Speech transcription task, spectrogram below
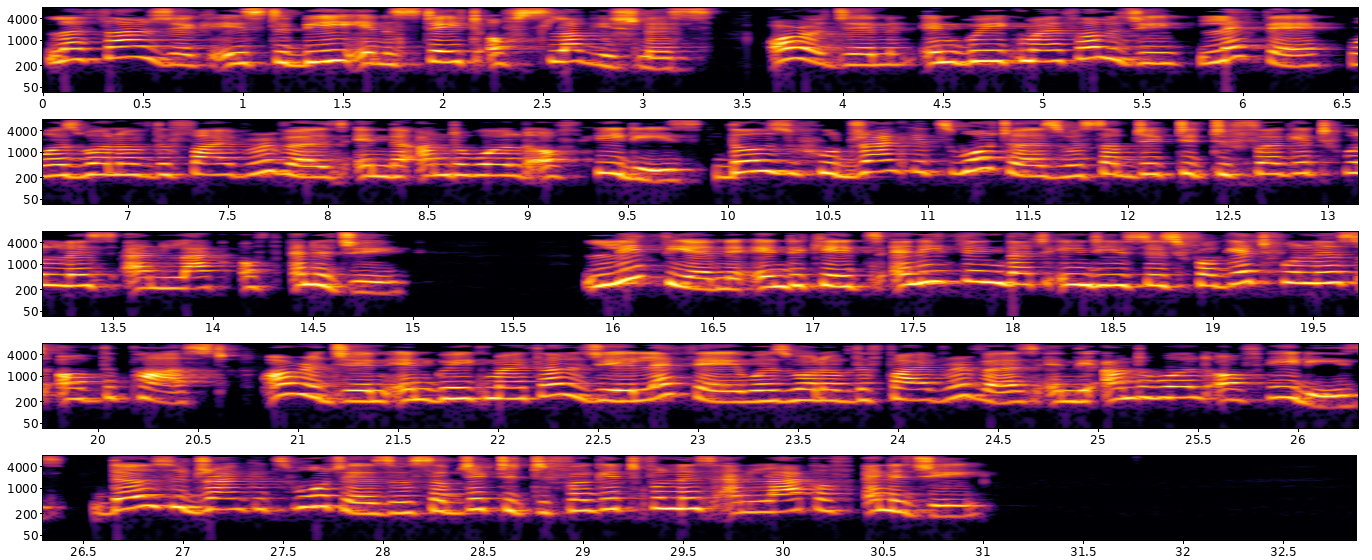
Lethargic is to be in a state of sluggishness. Origin In Greek mythology, Lethe was one of the five rivers in the underworld of Hades. Those who drank its waters were subjected to forgetfulness and lack of energy. Lethean indicates anything that induces forgetfulness of the past. Origin In Greek mythology, Lethe was one of the five rivers in the underworld of Hades. Those who drank its waters were subjected to forgetfulness and lack of energy.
